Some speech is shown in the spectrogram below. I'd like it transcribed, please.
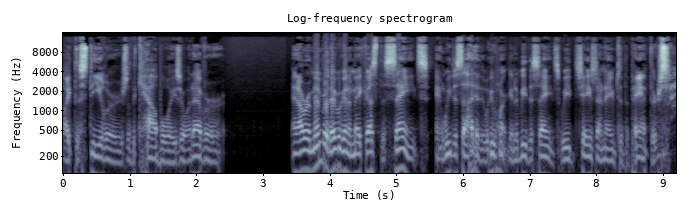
like the Steelers or the Cowboys or whatever. And I remember they were going to make us the Saints and we decided that we weren't going to be the Saints. We changed our name to the Panthers.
